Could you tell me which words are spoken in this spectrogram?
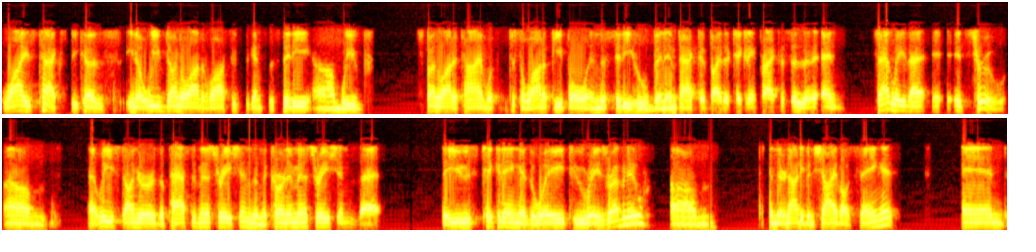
wise text because you know we've done a lot of lawsuits against the city. Um, we've spent a lot of time with just a lot of people in the city who've been impacted by their ticketing practices, and, and sadly, that it, it's true. Um, at least under the past administrations and the current administrations, that they use ticketing as a way to raise revenue, um, and they're not even shy about saying it. And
